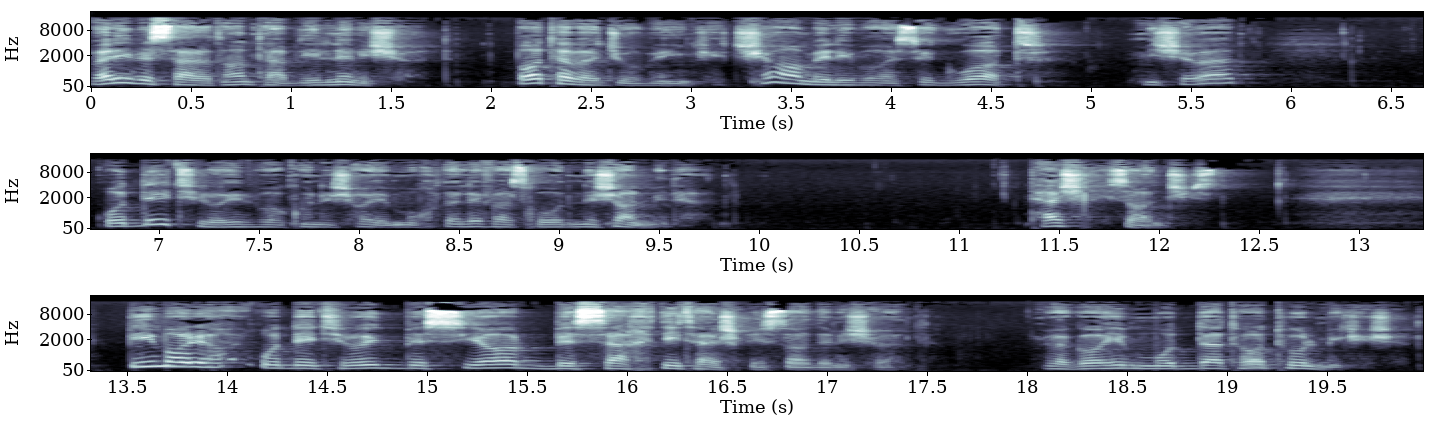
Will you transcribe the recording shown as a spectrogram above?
ولی به سرطان تبدیل نمی شود با توجه به اینکه چه عاملی باعث گواتر می شود قده تیروید واکنش های مختلف از خود نشان می‌دهد. تشخیص آن چیست؟ بیماری های قده تیروید بسیار به سختی تشخیص داده می شود و گاهی مدت ها طول می کشد.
